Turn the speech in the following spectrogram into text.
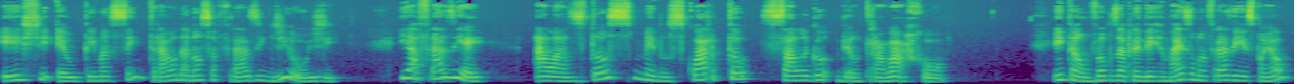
Este é o tema central da nossa frase de hoje. E a frase é: A las dos menos cuarto salgo del trabajo. Então, vamos aprender mais uma frase em espanhol?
